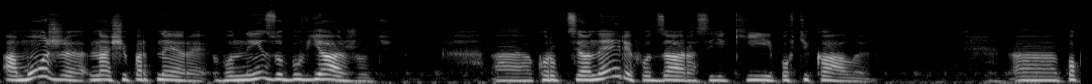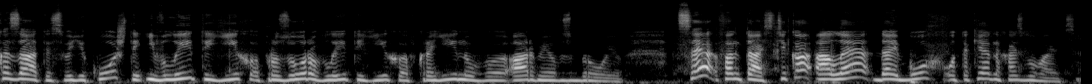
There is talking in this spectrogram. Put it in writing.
А може, наші партнери вони зобов'яжуть е, корупціонерів, от зараз, які повтікали, е, показати свої кошти і влити їх прозоро влити їх в країну, в армію, в зброю. Це фантастика, але дай Бог, отаке нехай збувається.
